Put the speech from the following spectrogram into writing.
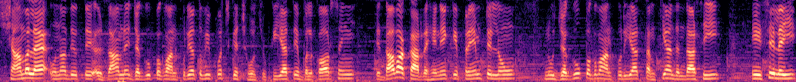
ਸ਼ਾਮਲ ਹੈ। ਉਹਨਾਂ ਦੇ ਉੱਤੇ ਇਲਜ਼ਾਮ ਨੇ ਜੱਗੂ ਭਗਵਾਨਪੁਰੀਆ ਤੋਂ ਵੀ ਪੁੱਛਗਿੱਛ ਹੋ ਚੁੱਕੀ ਹੈ ਤੇ ਬਲਕੌਰ ਸਿੰਘ ਇਹ ਦਾਵਾ ਕਰ ਰਹੇ ਨੇ ਕਿ ਪ੍ਰੇਮ ਢਿੱਲੋਂ ਨੂੰ ਜੱਗੂ ਭਗਵਾਨਪੁਰੀਆ ਧਮਕੀਆਂ ਦਿੰਦਾ ਸੀ। ਇਸੇ ਲਈ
